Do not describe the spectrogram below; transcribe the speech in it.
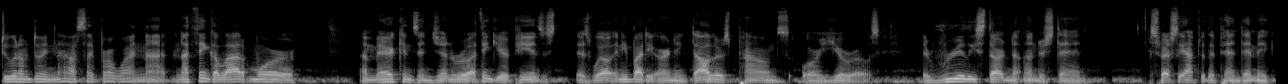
do what I'm doing now, it's like, bro, why not? And I think a lot more Americans in general, I think Europeans as, as well, anybody earning dollars, pounds, or euros, they're really starting to understand, especially after the pandemic,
